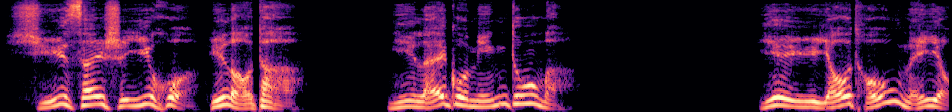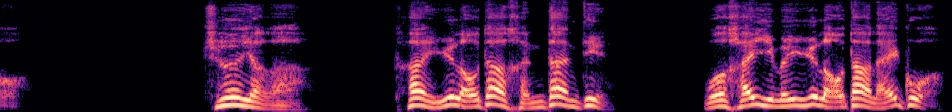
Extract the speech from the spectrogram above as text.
徐三十疑惑：“于老大，你来过名都吗？”叶雨摇头：“没有。”这样啊，看于老大很淡定，我还以为于老大来过。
